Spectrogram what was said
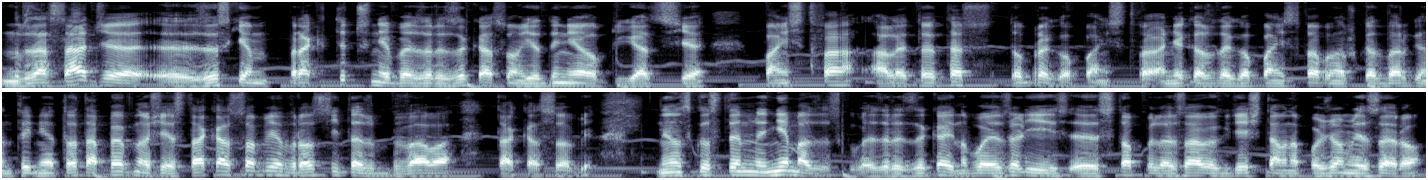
W zasadzie y, zyskiem praktycznie bez ryzyka są jedynie obligacje państwa, ale to też dobrego państwa, a nie każdego państwa, bo na przykład w Argentynie to ta pewność jest taka sobie, w Rosji też bywała taka sobie. W związku z tym nie ma zysku bez ryzyka, no bo jeżeli e, stopy leżały gdzieś tam na poziomie zero,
